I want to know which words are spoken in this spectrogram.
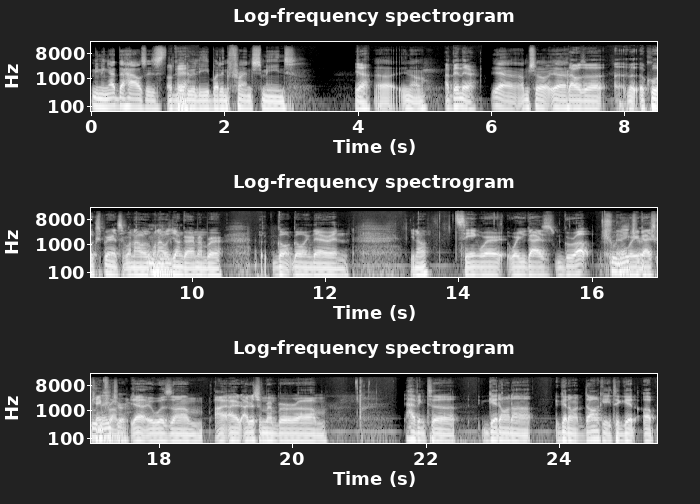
meaning at the houses Okay. literally, but in French means Yeah, uh, you know. I've been there. Yeah, I'm sure. Yeah, That was a a, a cool experience when I was when I was younger. I remember go, going there and you know seeing where where you guys grew up, True and where you guys came nature. from. Yeah, it was. Um, I I, I just remember um, having to get on a get on a donkey to get up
